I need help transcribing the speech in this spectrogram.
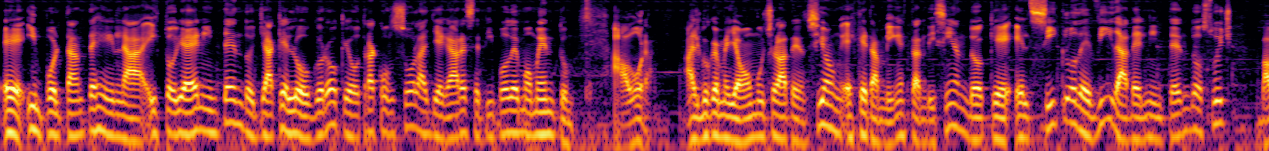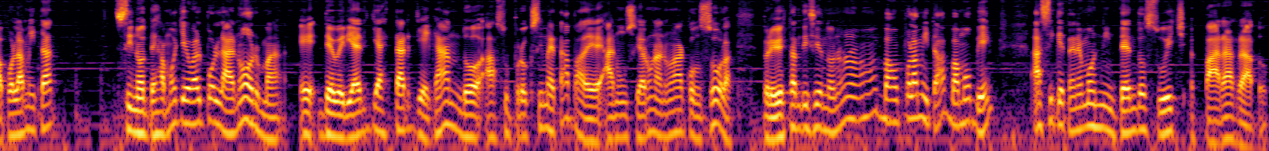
eh, importantes en la historia de Nintendo, ya que logró que otra consola llegara a ese tipo de momentum. Ahora, algo que me llamó mucho la atención es que también están diciendo que el ciclo de vida del Nintendo Switch va por la mitad si nos dejamos llevar por la norma, eh, debería ya estar llegando a su próxima etapa de anunciar una nueva consola. Pero ellos están diciendo, no, no, no, vamos por la mitad, vamos bien. Así que tenemos Nintendo Switch para rato.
